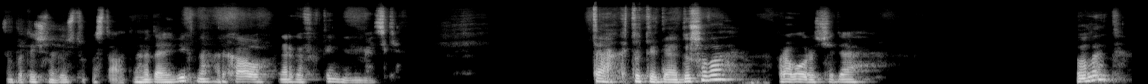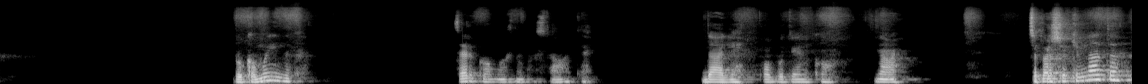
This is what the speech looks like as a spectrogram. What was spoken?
симпатичну люстру поставити. Нагадаю, вікна, рехау, енергоефективні німецькі. Так, тут іде душова, праворуч іде туалет, рукомийник, церкву можна поставити. Далі по будинку на це перша кімната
